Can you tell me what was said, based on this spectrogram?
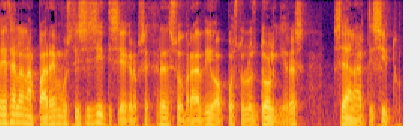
θα ήθελα να παρέμβω στη συζήτηση, έγραψε χθες το βράδυ ο Απόστολος Ντόλγερας σε αναρτησή του.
